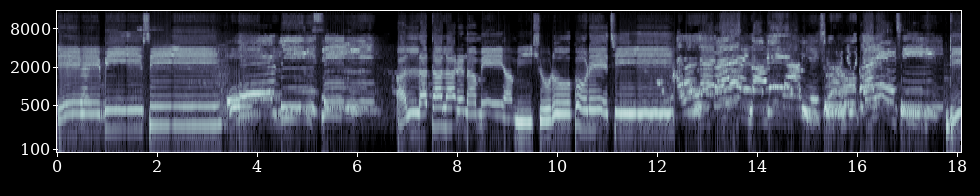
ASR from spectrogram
এ বি সি আল্লাহ তালার নামে আমি শুরু করেছি। শুরু করেছি ডি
